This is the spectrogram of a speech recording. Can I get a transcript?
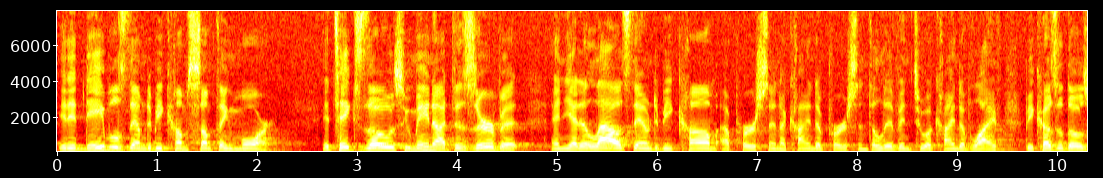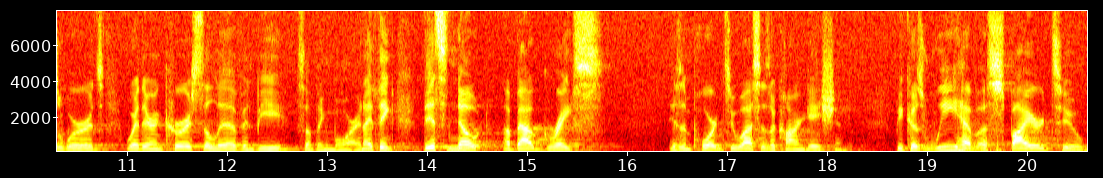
it enables them to become something more. It takes those who may not deserve it, and yet it allows them to become a person, a kind of person, to live into a kind of life because of those words where they're encouraged to live and be something more. And I think this note about grace is important to us as a congregation because we have aspired to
